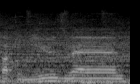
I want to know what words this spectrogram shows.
fucking use man.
